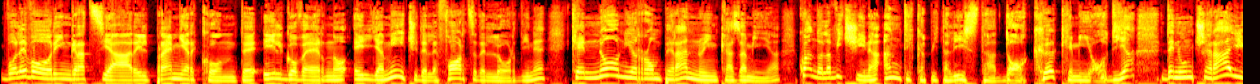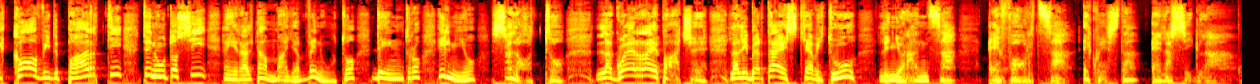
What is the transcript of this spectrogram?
Volevo ringraziare il Premier Conte, il governo e gli amici delle forze dell'ordine che non irromperanno in casa mia quando la vicina anticapitalista Doc, che mi odia, denuncerà il Covid party tenutosi, e in realtà mai avvenuto, dentro il mio salotto. La guerra è pace, la libertà è schiavitù, l'ignoranza è forza. E questa è la sigla.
